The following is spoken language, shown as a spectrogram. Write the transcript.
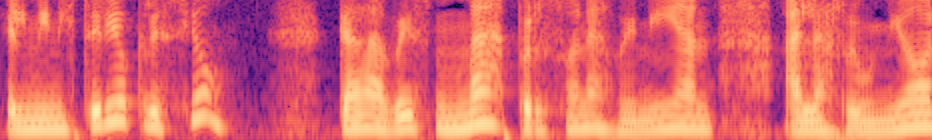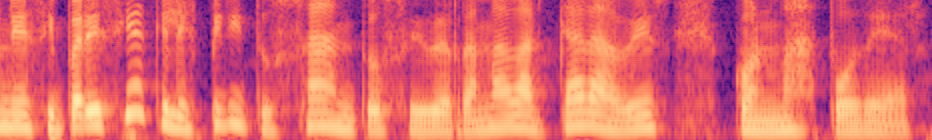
el ministerio creció cada vez más personas venían a las reuniones y parecía que el Espíritu Santo se derramaba cada vez con más poder.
